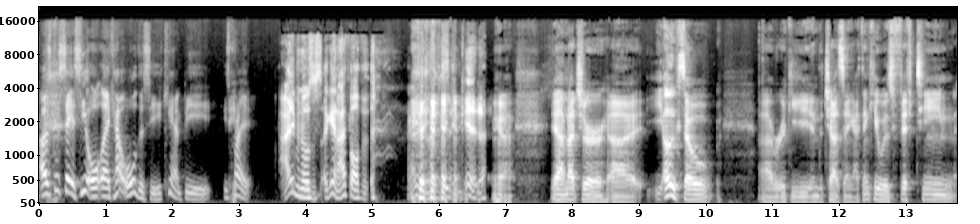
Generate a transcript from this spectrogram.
I was gonna say, is he old? Like, how old is he? He can't be. He's probably. I didn't even know. This, again, I thought that. I didn't know the same kid. yeah, yeah. I'm not sure. Uh, oh, so uh, Ricky in the chat saying, I think he was 15.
